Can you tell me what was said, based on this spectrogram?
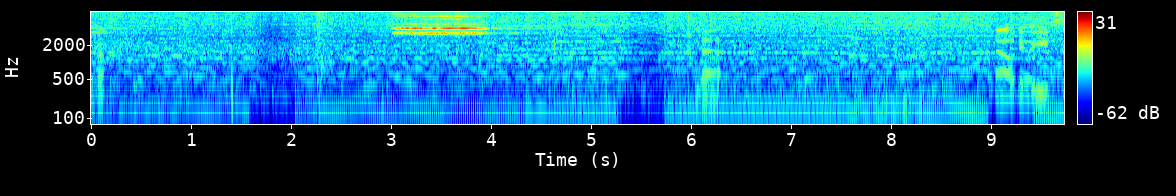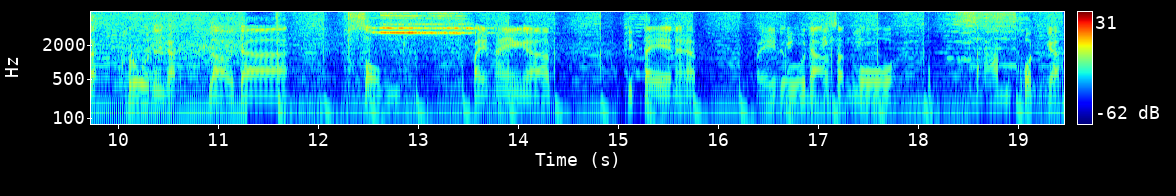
นะครับและแล้วเดี๋ยวอีกสักครู่หนึ่งครับ เราจะส่งไปให้กับพี่เต้นะครับ ไปดูดาวซันโวสามคนครับ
